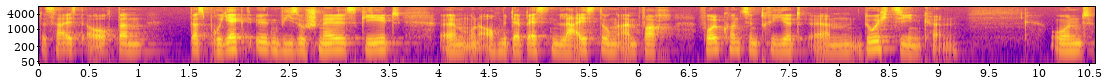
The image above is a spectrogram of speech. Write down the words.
Das heißt auch dann das Projekt irgendwie so schnell es geht ähm, und auch mit der besten Leistung einfach voll konzentriert ähm, durchziehen können. Und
